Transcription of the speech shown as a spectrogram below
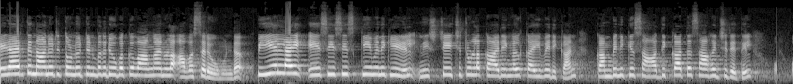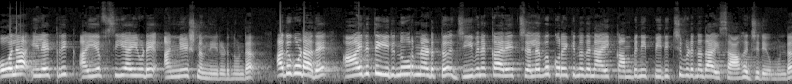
ഏഴായിരത്തി നാനൂറ്റി തൊണ്ണൂറ്റി ഒൻപത് രൂപക്ക് വാങ്ങാനുള്ള അവസരവുമുണ്ട്. P L I A C C സ്കീമിന് കീഴിൽ നിശ്ചയിച്ചിട്ടുള്ള കാര്യങ്ങൾ കൈവരിക്കാൻ കമ്പനിക്ക് സാധിക്കാത്ത സാഹചര്യത്തിൽ Ola electric I F C ഐയുടെ അന്വേഷണം നേരിടുന്നുണ്ട്. അതുകൂടാതെ ആയിരത്തി ഇരുന്നൂറിനടുത്ത് ജീവനക്കാരെ ചെലവ് കുറയ്ക്കുന്നതിനായി കമ്പനി പിരിച്ചുവിടുന്നതായി സാഹചര്യവുമുണ്ട്.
